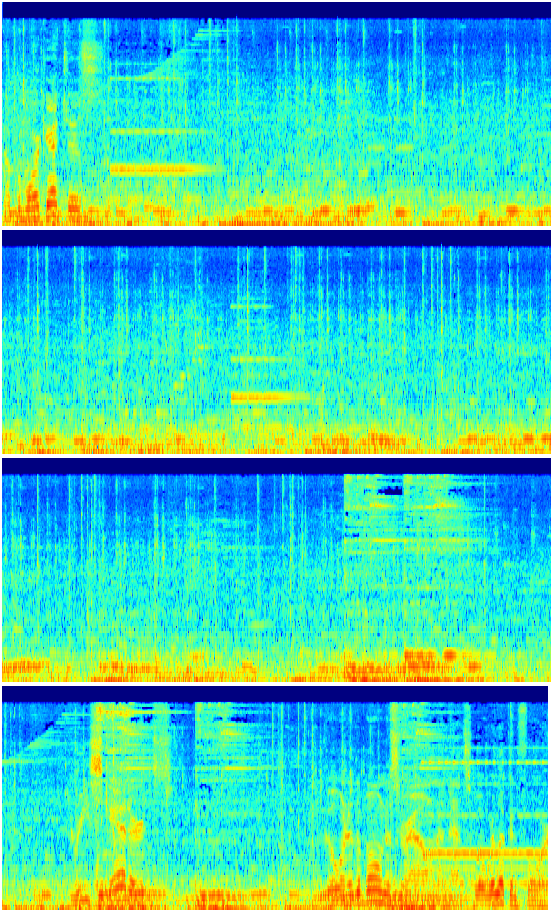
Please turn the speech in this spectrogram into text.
Couple more catches. Bonus round, and that's what we're looking for.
